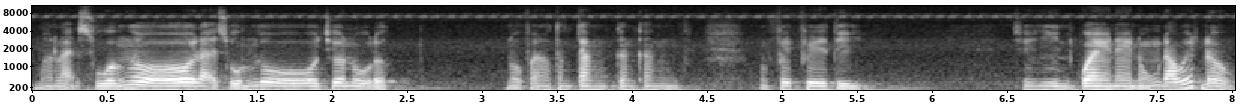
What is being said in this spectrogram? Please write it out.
Mà lại xuống rồi lại xuống rồi chưa nổ được. Nổ phát nào tăng tăng căng căng phê phê tí. Chứ nhìn quay này nó cũng đau hết đầu.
